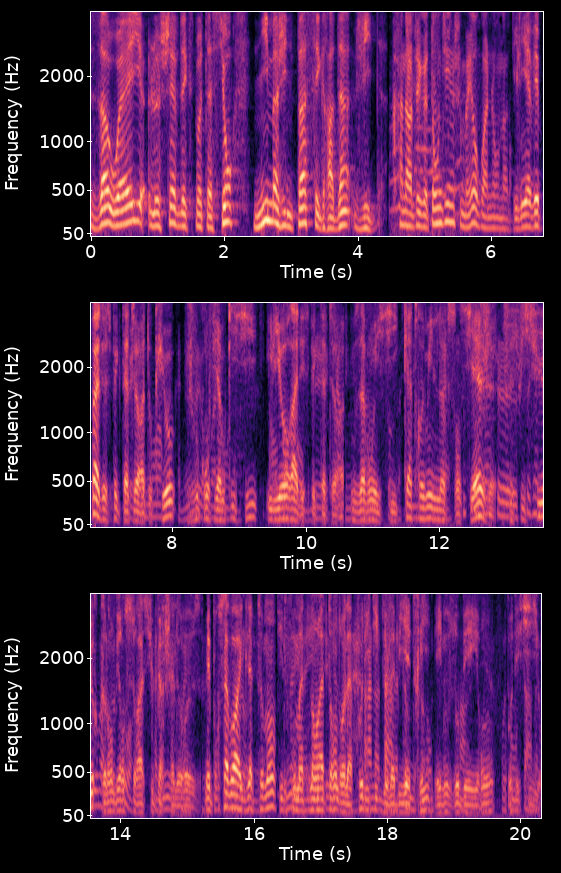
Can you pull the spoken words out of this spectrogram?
Zhao Wei, le chef d'exploitation, n'imagine pas ces gradins vides. Il n'y avait pas de spectateurs à Tokyo. Je vous confirme qu'ici, il y aura des spectateurs. Nous avons ici 4900 sièges. Je suis sûr que l'ambiance sera super chaleureuse. Mais pour savoir exactement, il faut maintenant attendre la politique de la billetterie et nous obéirons aux décisions.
